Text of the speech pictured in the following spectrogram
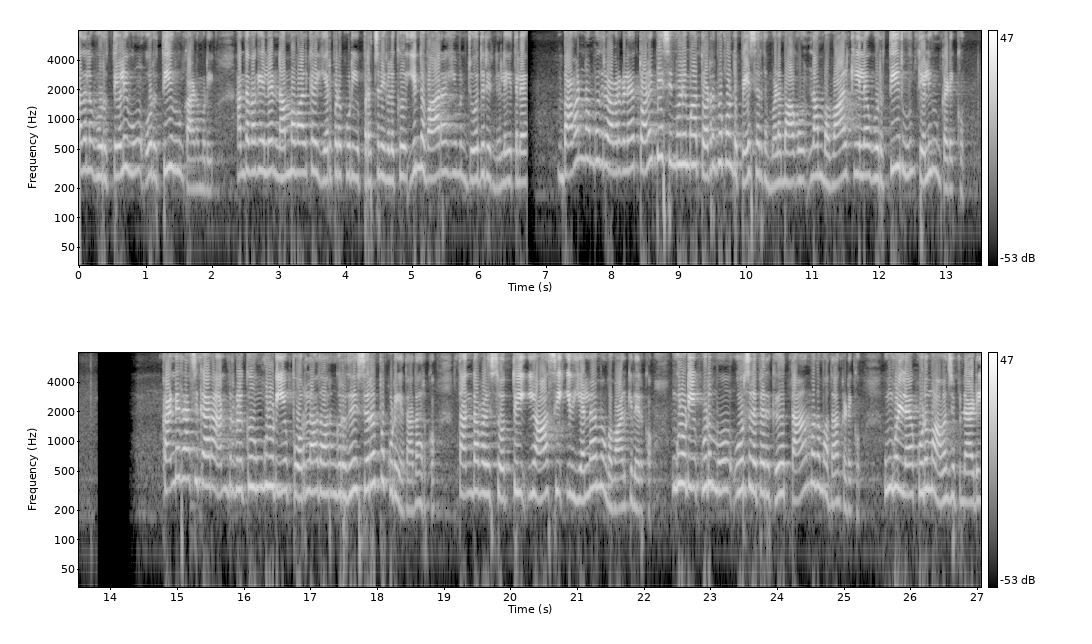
அதில் ஒரு தெளிவும் ஒரு தீர்வும் காண முடியும். அந்த வகையில் நம்ம வாழ்க்கையில் ஏற்படக்கூடிய பிரச்சனைகளுக்கு இந்த வாராகியம்மன் ஜோதிட நிலையத்தில் பவன் நம்பூதிரி அவர்களை தொலைபேசி மூலிமா தொடர்பு கொண்டு பேசுறது மூலமாகவும் நம்ம வாழ்க்கையில ஒரு தீர்வும் தெளிவும் கிடைக்கும். கன்னிராசிக்கார அன்பர்களுக்கு உங்களுடைய பொருளாதாரங்கிறது சிறப்புக்குடையதாக தான் இருக்கும். தந்தவழி சொத்து ஆசி இது எல்லாமே உங்கள் வாழ்க்கையில் இருக்கும். உங்களுடைய குடும்பம் ஒரு சில பேருக்கு தாமதமாக தான் கிடைக்கும். உங்களில் குடும்பம் அமைஞ்ச பின்னாடி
